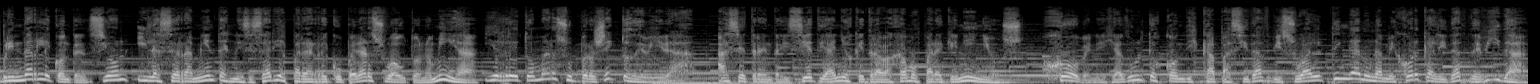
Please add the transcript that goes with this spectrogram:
brindarle contención y las herramientas necesarias para recuperar su autonomía y retomar su proyecto de vida. Hace 37 años que trabajamos para que niños, jóvenes y adultos con discapacidad visual tengan una mejor calidad de vida,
